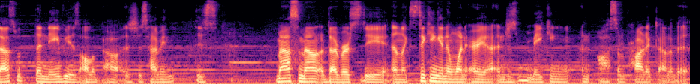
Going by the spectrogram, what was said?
And that's what the Navy is all about, is just having this mass amount of diversity and like sticking it in one area and just making an awesome product out of it.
